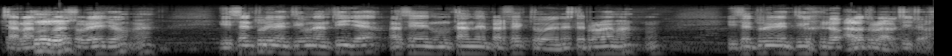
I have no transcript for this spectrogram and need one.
charlamos más sobre ello. ¿eh? Y Century 21 Antilla hacen un tándem perfecto en este programa. ¿eh? Y Century 21 al otro lado, Chicho.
